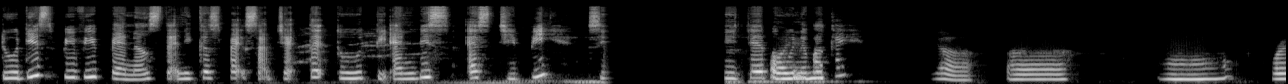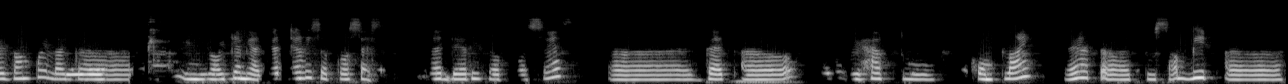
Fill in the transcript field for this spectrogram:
do these PV panels technical specs subjected to TNB's SGP? Sijil pengguna would- pakai? Yeah. Uh, mm, for example, like uh, in Reuters, yeah, there, is a process. That there is a process uh, that uh, we have to comply uh, to submit uh,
